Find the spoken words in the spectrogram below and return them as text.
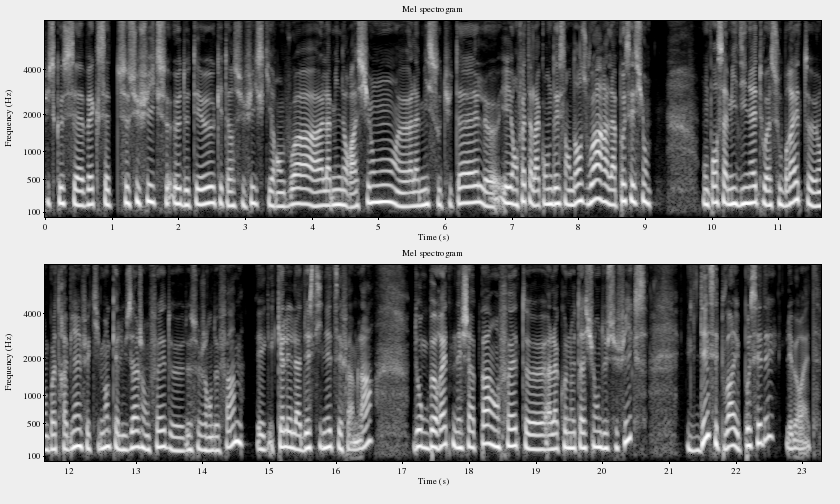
puisque c'est avec ce suffixe E de TE qui est un suffixe qui renvoie à la minoration, euh, à la mise sous tutelle euh, et en fait à la condescendance, voire à la possession. On pense à midinette ou à soubrette, euh, on voit très bien effectivement quel usage on fait de, ce genre de femmes et quelle est la destinée de ces femmes-là. Donc beurette n'échappe pas en fait à la connotation du suffixe. L'idée, c'est de pouvoir les posséder, les beurettes.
